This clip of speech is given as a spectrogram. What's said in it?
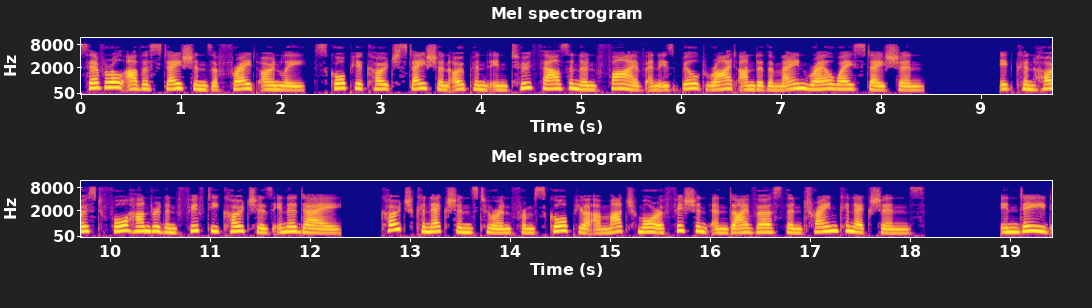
Several other stations are freight-only. Skopje Coach Station opened in 2005 and is built right under the main railway station. It can host 450 coaches in a day. Coach connections to and from Skopje are much more efficient and diverse than train connections. Indeed,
